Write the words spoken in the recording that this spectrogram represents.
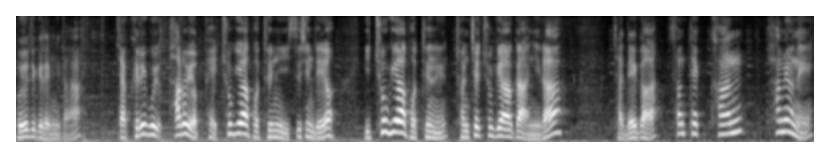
보여주게 됩니다. 자, 그리고 바로 옆에 초기화 버튼이 있으신데요. 이 초기화 버튼은 전체 초기화가 아니라 자, 내가 선택한 화면의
